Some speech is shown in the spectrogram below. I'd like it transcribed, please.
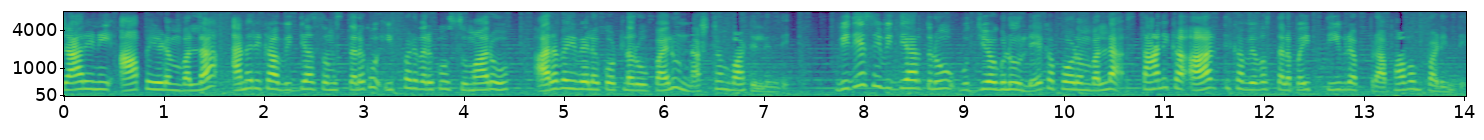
జారీని ఆపేయడం వల్ల అమెరికా విద్యా సంస్థలకు ఇప్పటివరకు సుమారు అరవై వేల కోట్ల రూపాయలు నష్టం వాటిల్లింది. విదేశీ విద్యార్థులు ఉద్యోగులు లేకపోవడం వల్ల స్థానిక ఆర్థిక వ్యవస్థలపై తీవ్ర ప్రభావం పడింది.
